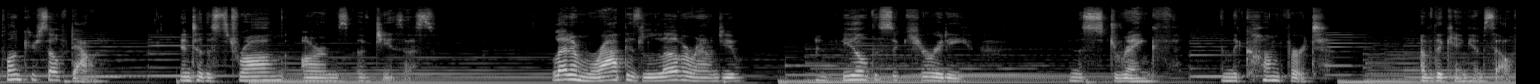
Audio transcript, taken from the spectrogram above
plunk yourself down into the strong arms of Jesus. Let Him wrap His love around you and feel the security and the strength and the comfort of the King Himself.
